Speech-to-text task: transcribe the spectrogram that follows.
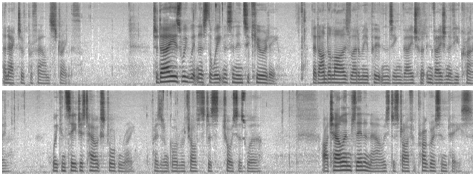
an act of profound strength. Today, as we witness the weakness and insecurity that underlies Vladimir Putin's invasion of Ukraine, we can see just how extraordinary President Gorbachev's choices were. Our challenge then and now is to strive for progress and peace.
